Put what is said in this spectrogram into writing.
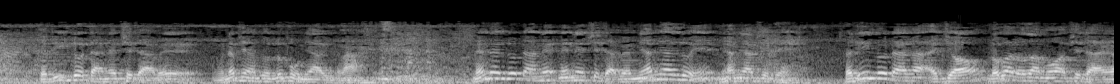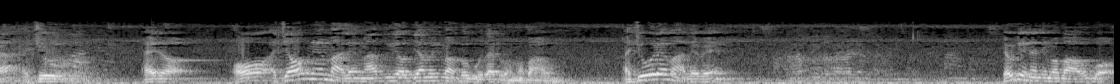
ဘူး တတိလွတ်တာနဲ့ဖြစ်တာပဲဝိနည်းပြန်ဆိုလွတ်ဖို့များပြီမလားနည်းနည်းလွတ်တာနဲ့နည်းနည်းဖြစ်တာပဲများများလွတ်ရင်များများဖြစ်တယ်တတိလွတ်တာကအကြောင်းလောဘဒေါသမောဟဖြစ်တာကအကျိုးအဲ့တော့ဩအကြောင်းထဲမှာလည်းငါသူယောက်ျားမိန်းမပုဂ္ဂိုလ်သတ္တဝါမပါဘူးအကျိုးထဲမှာလည်းပဲရုပ်တင်နေမပါဘူးပေါ့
